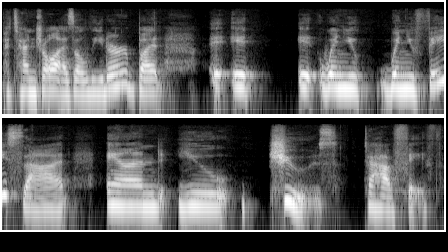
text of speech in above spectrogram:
potential as a leader. But it, it it when you when you face that and you choose to have faith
